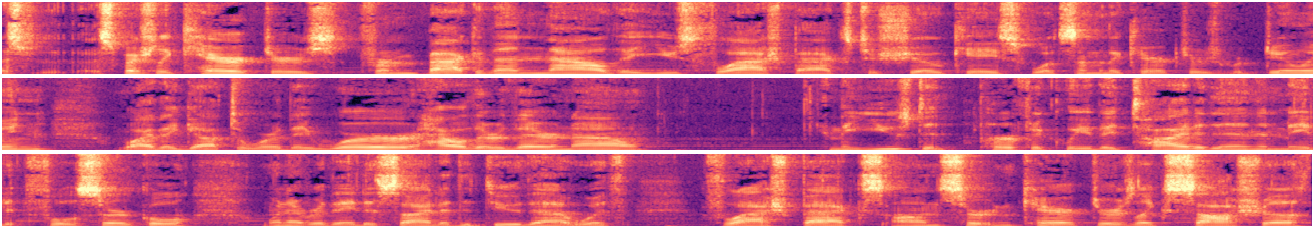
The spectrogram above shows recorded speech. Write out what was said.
especially characters from back then now they use flashbacks to showcase what some of the characters were doing why they got to where they were how they're there now. And they used it perfectly. They tied it in and made it full circle whenever they decided to do that with flashbacks on certain characters like sasha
